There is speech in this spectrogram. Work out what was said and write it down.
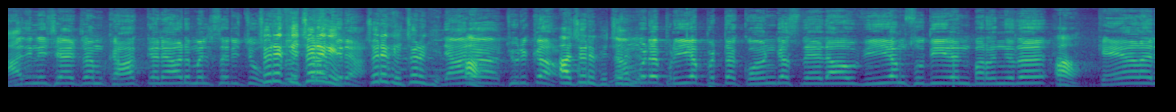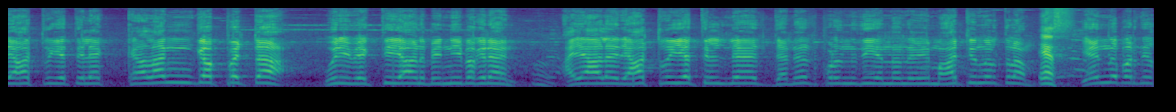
അതിനുശേഷം കാക്കനാട് മത്സരിച്ചു. നമ്മുടെ പ്രിയപ്പെട്ട കോൺഗ്രസ് നേതാവ് വി എം സുധീരൻ പറഞ്ഞത് കേരള രാഷ്ട്രീയത്തിലെ കളങ്കപ്പെട്ട ഒരു വ്യക്തിയാണ് ബെന്നി ബഗനാൻ അയാളെ രാഷ്ട്രീയത്തിന്റെ ജനപ്രതിനിധി എന്ന നിലയിൽ മാറ്റി നിർത്തണം എന്ന് പറഞ്ഞ്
